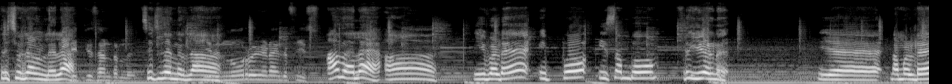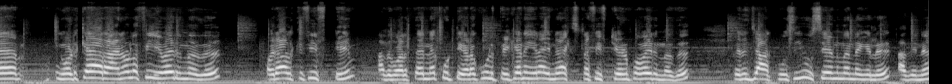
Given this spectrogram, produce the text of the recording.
തൃശ്ശൂർ ടൗണിലല്ലേ സിറ്റി സെന്ററിൽ അതല്ലേ? ആ ഇവിടെ ഇപ്പോ ഈ സംഭവം ഫ്രീ ആണ്. ഈ, നമ്മളുടെ ഇങ്ങോട്ട് കയറാനുള്ള ഫീ വരുന്നത് ഒരാൾക്ക് ഫിഫ്റ്റിയും അതുപോലെ തന്നെ കുട്ടികളെ കുളിപ്പിക്കുകയാണെങ്കിൽ അതിന് എക്സ്ട്രാ ഫിഫ്റ്റിയാണ് ഇപ്പോൾ വരുന്നത്. പിന്നെ ജാക്കൂസി യൂസ് ചെയ്യണമെന്നുണ്ടെങ്കിൽ അതിന്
